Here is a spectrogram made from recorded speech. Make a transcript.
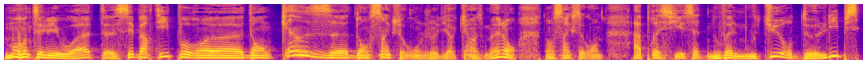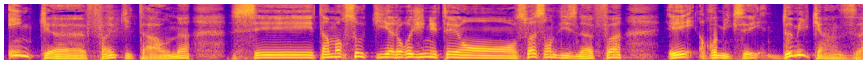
Montez les watts, c'est parti pour euh, dans 15, dans 5 secondes, je veux dire 15, mais non, dans 5 secondes. Appréciez cette nouvelle mouture de Lips Inc. Euh, Funky Town. C'est un morceau qui à l'origine était en 79 et remixé 2015.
